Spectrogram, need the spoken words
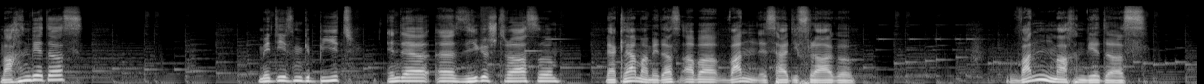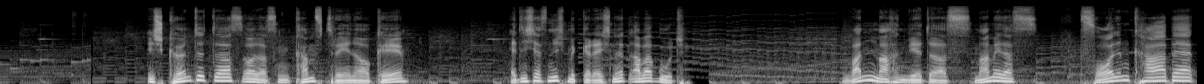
Machen wir das? Mit diesem Gebiet in der äh, Siegelstraße. Ja klar machen wir das, aber wann ist halt die Frage. Wann machen wir das? Ich könnte das... Oh, das ist ein Kampftrainer, okay. Hätte ich jetzt nicht mitgerechnet, aber gut. Wann machen wir das? Machen wir das vor dem Karlberg,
